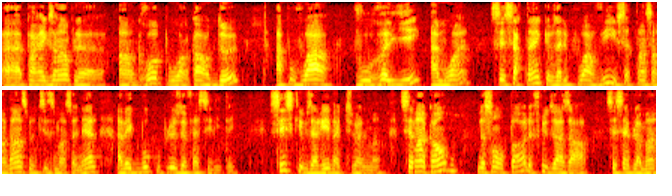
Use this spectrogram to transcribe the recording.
euh, par exemple, euh, en groupe ou encore deux, à pouvoir vous relier à moi, c'est certain que vous allez pouvoir vivre cette transcendance multidimensionnelle avec beaucoup plus de facilité. C'est ce qui vous arrive actuellement. Ces rencontres ne sont pas le fruit du hasard, c'est simplement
